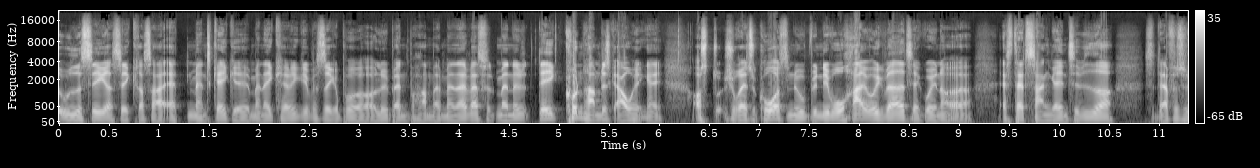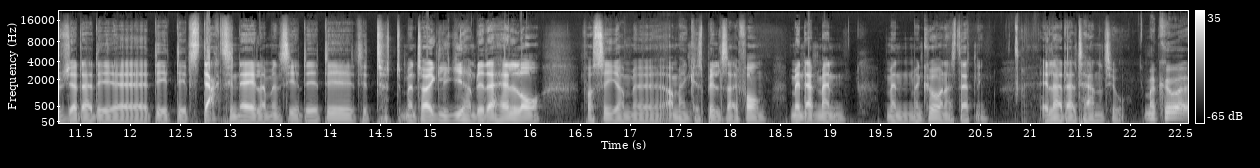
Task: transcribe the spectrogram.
ude at sikre, sikre sig, at man skal ikke, man ikke kan ikke være sikker på at løbe an på ham. At man er, hvert fald- man er, det er ikke kun ham, det skal afhænge af. Og Jureto Kores niveau har jo ikke været til at gå ind og erstatte Sanka indtil videre. Så derfor synes jeg, at det, er- det, det er et stærkt signal, at man siger, det, det, det, man tør ikke lige give ham det der halvår, for at se, om, øh, om han kan spille sig i form. Men at man, man, man køber en erstatning. Eller et alternativ. Man køber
